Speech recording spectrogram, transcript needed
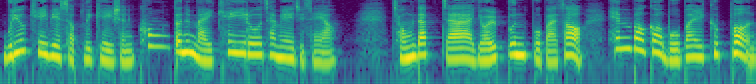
무료 KBS 애플리케이션 콩 또는 마이케이로 참여해 주세요. 정답자 10분 뽑아서 햄버거 모바일 쿠폰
